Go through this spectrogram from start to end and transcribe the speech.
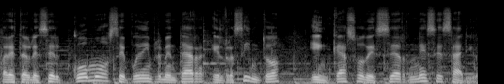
para establecer cómo se puede implementar el recinto en caso de ser necesario.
